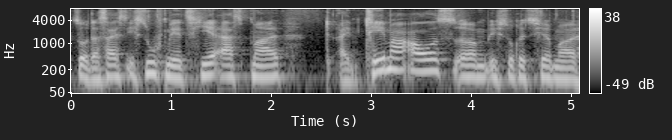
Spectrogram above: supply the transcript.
So, das heißt, ich suche mir jetzt hier erstmal ein Thema aus. Ähm, ich suche jetzt hier mal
